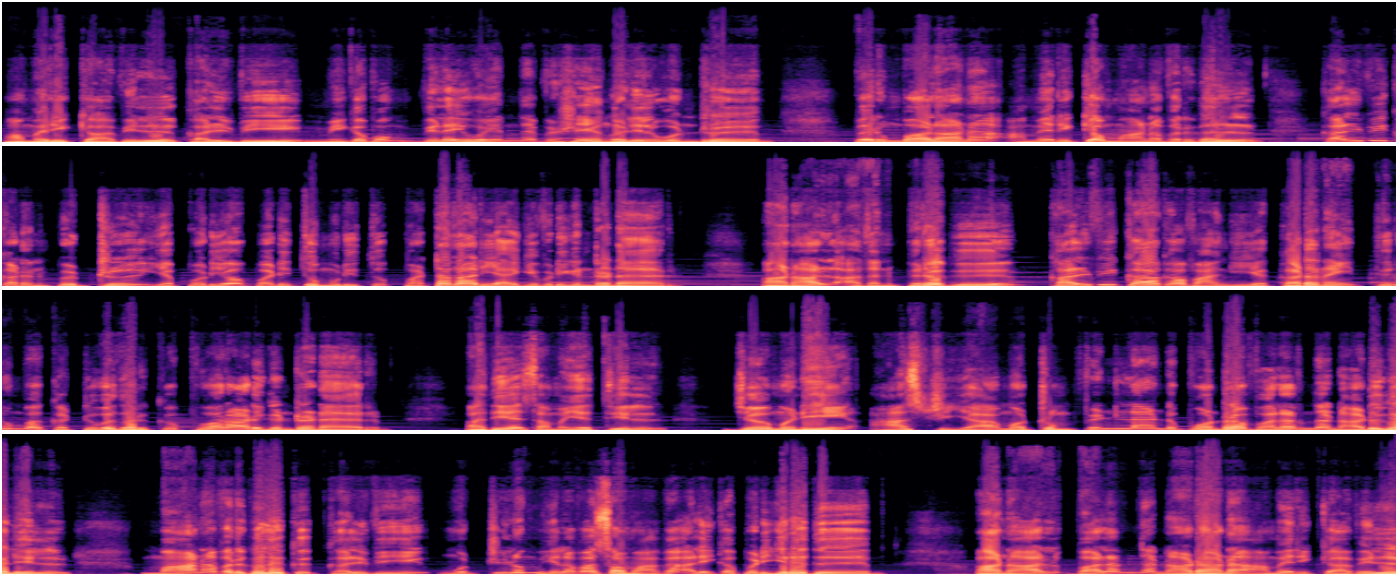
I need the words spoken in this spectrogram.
அமெரிக்காவில் கல்வி மிகவும் விலை உயர்ந்த விஷயங்களில் ஒன்று. பெரும்பாலான அமெரிக்க மாணவர்கள் கல்வி கடன் பெற்று எப்படியோ படித்து முடித்து பட்டதாரியாகி விடுகின்றனர். ஆனால் அதன் பிறகு கல்விக்காக வாங்கிய கடனை திரும்ப கட்டுவதற்கு போராடுகின்றனர். அதே சமயத்தில் ஜெர்மனி ஆஸ்திரியா மற்றும் பின்லாந்து போன்ற வளர்ந்த நாடுகளில் மாணவர்களுக்கு கல்வி முற்றிலும் இலவசமாக அளிக்கப்படுகிறது. ஆனால் வளர்ந்த நாடான அமெரிக்காவில்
